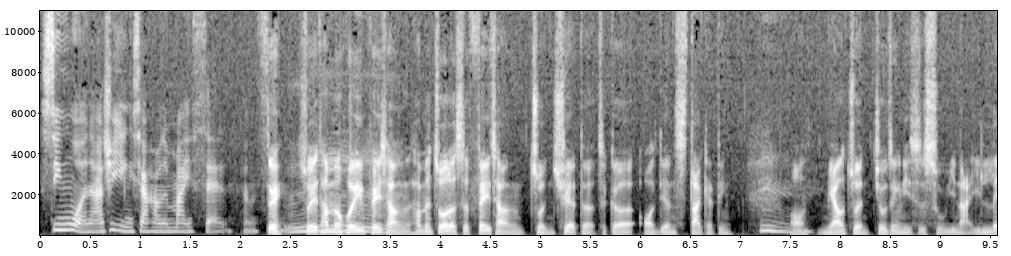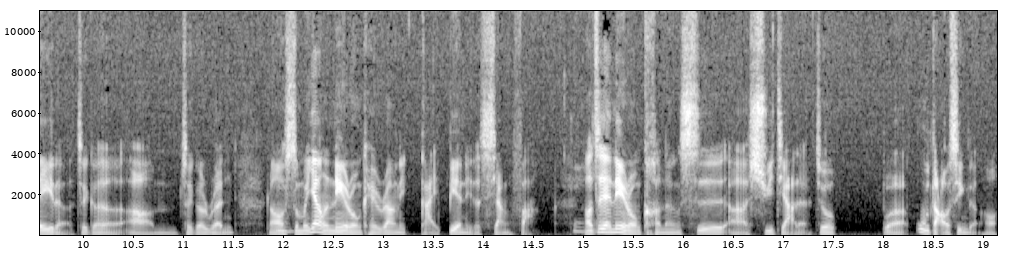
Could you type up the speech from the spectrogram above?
新闻啊，去影响他们的 mindset 这样子。对，所以他们会非常，他们做的是非常准确的这个 audience targeting。嗯，哦，瞄准究竟你是属于哪一类的这个啊这个人，然后什么样的内容可以让你改变你的想法，然后这些内容可能是呃虚假的，就呃误导性的哦，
